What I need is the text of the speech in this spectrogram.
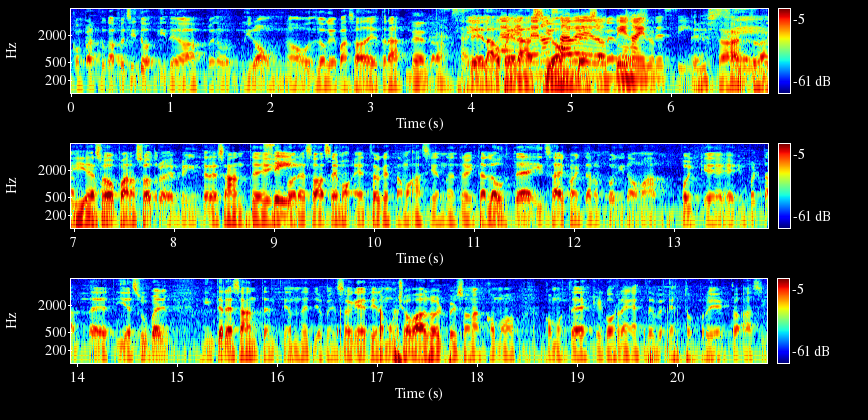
compras tu cafecito y te vas. Pero we don't know lo que pasa detrás Detrás. De la, La gente no operación sabe de ese los negocio. behind the scenes. Exacto. Sí. Y eso para nosotros es bien interesante Sí. y por eso hacemos esto que estamos haciendo, entrevistarlo a ustedes y ¿sabes? conectar un poquito más porque es importante y es súper interesante, ¿entiendes? Yo pienso que tiene mucho valor personas como, como ustedes que corren este, estos proyectos así.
